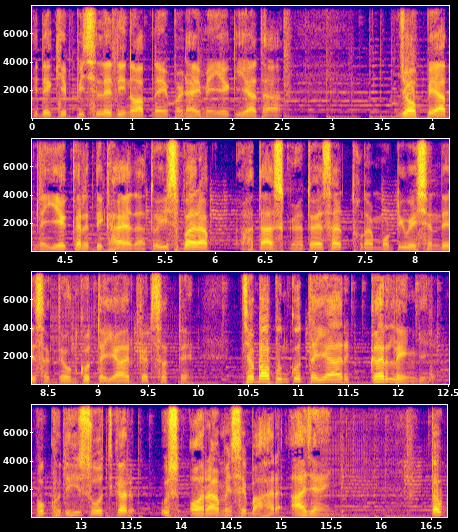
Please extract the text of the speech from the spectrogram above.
कि देखिए, पिछले दिनों आपने पढ़ाई में ये किया था जॉब पे आपने ये कर दिखाया था तो इस बार आप हताश क्यों हैं? तो ऐसा थोड़ा मोटिवेशन दे सकते हैं, उनको तैयार कर सकते हैं। जब आप उनको तैयार कर लेंगे, वो खुद ही सोच कर उस और में से बाहर आ जाएँगे, तब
